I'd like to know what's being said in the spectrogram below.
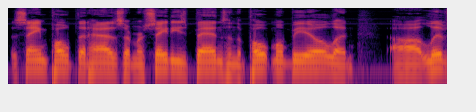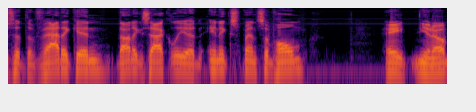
the same Pope that has a Mercedes Benz and the Pope Mobile and uh, lives at the Vatican? Not exactly an inexpensive home hey, you know,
